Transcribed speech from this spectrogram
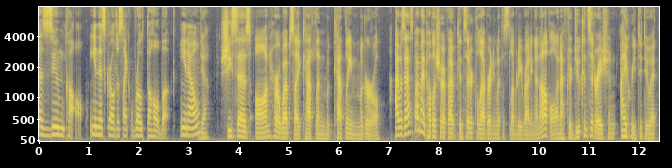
a Zoom call, and this girl just like wrote the whole book. You know? Yeah. She says on her website, Kathleen Kathleen McGurl, I was asked by my publisher if I would consider collaborating with a celebrity writing a novel, and after due consideration, I agreed to do it.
